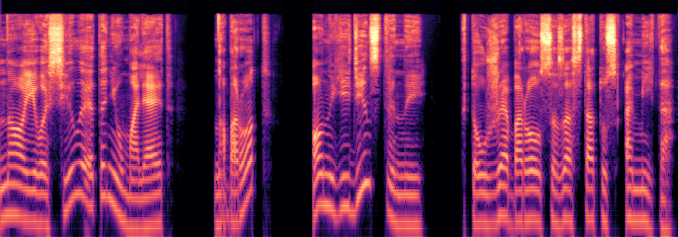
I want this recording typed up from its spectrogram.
но его силы это не умаляет. Наоборот, он единственный, кто уже боролся за статус Амита.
